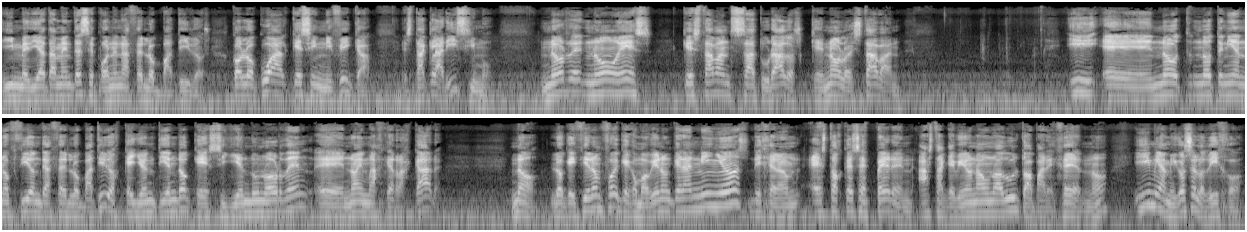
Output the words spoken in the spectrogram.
e inmediatamente se ponen a hacer los batidos. Con lo cual, ¿qué significa? Está clarísimo. No, no es que estaban saturados, que no lo estaban, y eh, no, tenían opción de hacer los batidos, que yo entiendo que siguiendo un orden eh, no hay más que rascar. No, lo que hicieron fue que como vieron que eran niños, dijeron, estos que se esperen hasta que vieron a un adulto aparecer, ¿no? Y mi amigo se lo dijo,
